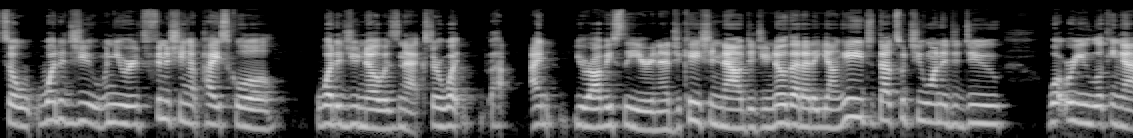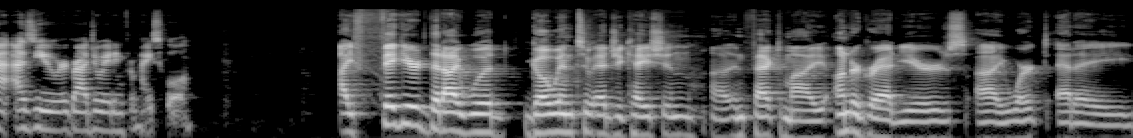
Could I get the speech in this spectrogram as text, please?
so, what did you, when you were finishing up high school, what did you know is next, or what? I you're obviously you're in education now. Did you know that at a young age that's what you wanted to do? What were you looking at as you were graduating from high school? I figured that I would go into education. Uh, in fact, my undergrad years, I worked at a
